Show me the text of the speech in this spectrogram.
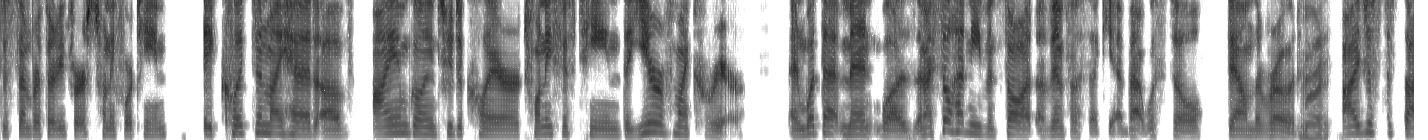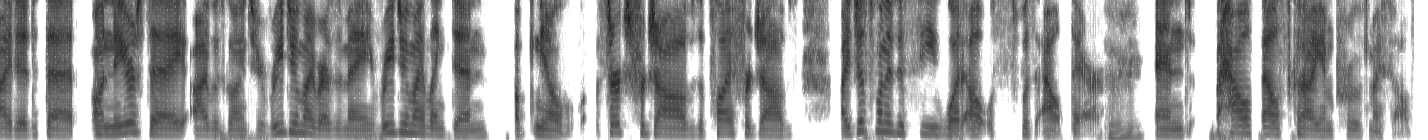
December 31st, 2014, it clicked in my head of I am going to declare 2015 the year of my career. And what that meant was, and I still hadn't even thought of InfoSec yet. That was still down the road. Right. I just decided that on New Year's Day, I was going to redo my resume, redo my LinkedIn, uh, you know, search for jobs, apply for jobs. I just wanted to see what else was out there hmm and how else could I improve myself.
